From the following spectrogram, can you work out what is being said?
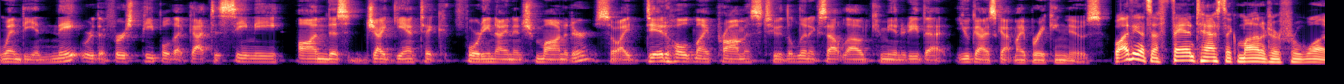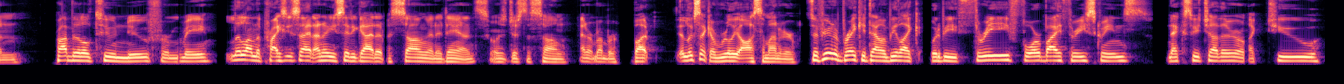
Wendy and Nate were the first people that got to see me on this gigantic 49 inch monitor. So I did hold my promise to the Linux Out Loud community that you guys got my breaking news. Well, I think that's a fantastic monitor for one. Probably a little too new for me. A little on the pricey side. I know you said you got a song and a dance, or is it just a song? I don't remember. But it looks like a really awesome monitor. So if you're going to break it down, it'd be like, would it be three four by three screens next to each other, or like two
